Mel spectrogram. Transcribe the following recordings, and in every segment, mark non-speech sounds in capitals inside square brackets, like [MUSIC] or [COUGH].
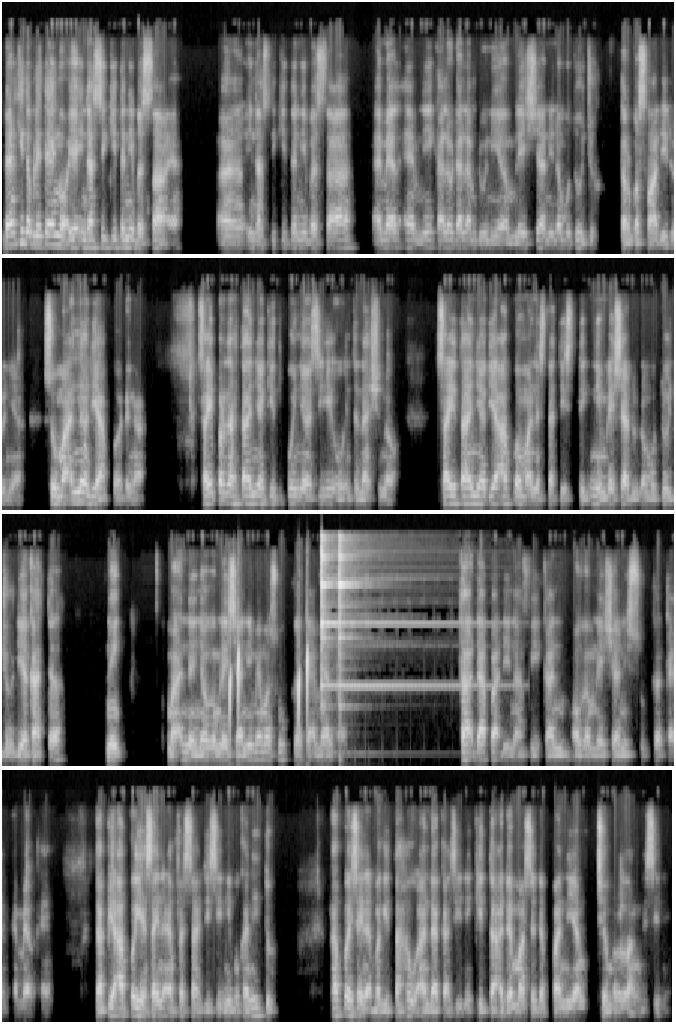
Dan kita boleh tengok ya industri kita ni besar ya. Uh, industri kita ni besar, MLM ni kalau dalam dunia Malaysia ni nombor tujuh terbesar di dunia. So makna dia apa dengar? Saya pernah tanya kita punya CEO international. Saya tanya dia apa makna statistik ni Malaysia duduk nombor tujuh. Dia kata, ni maknanya orang Malaysia ni memang suka ke MLM. Tak dapat dinafikan orang Malaysia ni suka kan MLM. Tapi apa yang saya nak emphasize di sini bukan itu. Apa yang saya nak bagi tahu anda kat sini, kita ada masa depan yang cemerlang di sini.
